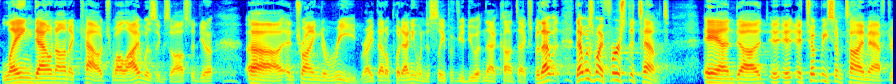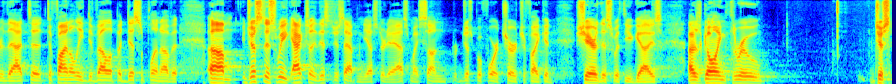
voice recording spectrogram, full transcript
laying down on a couch while I was exhausted, you know, uh, and trying to read, right? That'll put anyone to sleep if you do it in that context. But that was, that was my first attempt. And uh, it, it, took me some time after that to, to finally develop a discipline of it. Um, just this week, actually, this just happened yesterday. I asked my son just before church if I could share this with you guys. I was going through just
